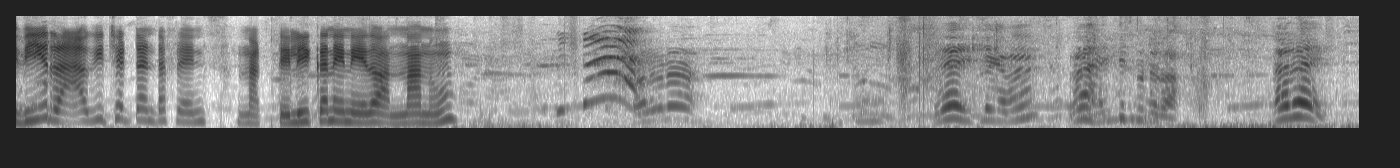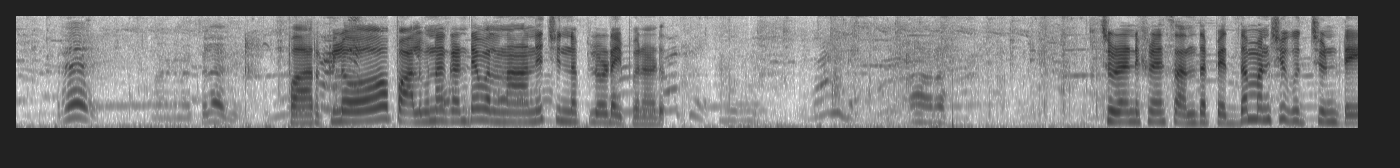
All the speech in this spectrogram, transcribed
ఇది రాగి చెట్టు అంట ఫ్రెండ్స్. నాకు తెలియక నేను ఏదో అన్నాను పాల్గొనా రే ఇట్లే కదా? రా ఎక్కించుకుంటారా రే. రే రే మనకు నచ్చలేదు పార్కులో పాల్గొన్న కంటే వాళ్ళ నాన్నే చిన్న పిల్లోడు అయిపోయినాడు. ఆ, రా. చూడండి ఫ్రెండ్స్ అంత పెద్ద మనిషి కూర్చుంటే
